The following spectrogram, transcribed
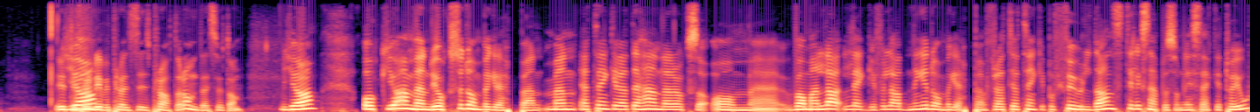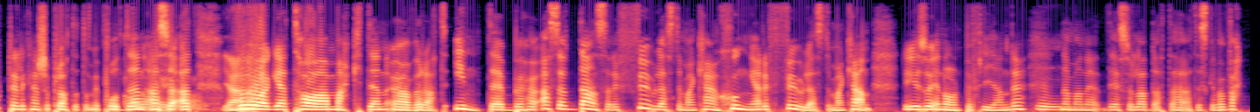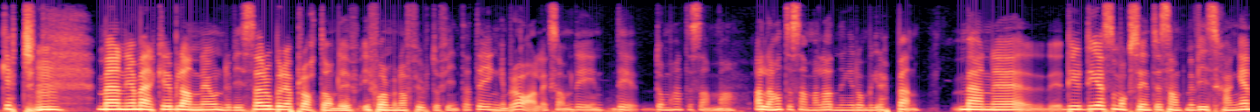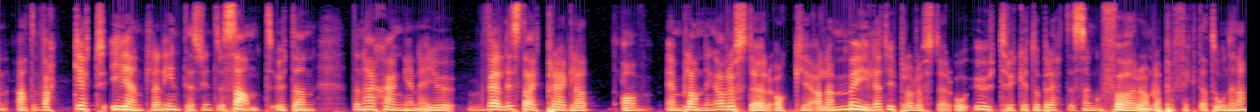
Utifrån Ja. det vi precis pratade om dessutom. Ja, och jag använder ju också de begreppen, men jag tänker att det handlar också om eh, vad man lägger för laddning i de begreppen. För att jag tänker på fuldans till exempel, som ni säkert har gjort eller kanske pratat om i podden. Oj, alltså ja. att Gärna. våga ta makten över att inte behöva, alltså dansa det fulaste man kan, sjunga det fulaste man kan. Det är ju så enormt befriande Mm. när man är, det är så laddat det här att det ska vara vackert. Mm. Men jag märker ibland när jag undervisar och börjar prata om det i- i formen av fult och fint att det är inget bra. Liksom. Det är, det, de har inte samma, alla har inte samma laddning i de begreppen. Men eh, det är ju det som också är intressant med visgenren, att vackert egentligen inte är så intressant, utan den här genren är ju väldigt starkt präglad av en blandning av röster och alla möjliga typer av röster och uttrycket och berättelsen går före de där perfekta tonerna.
